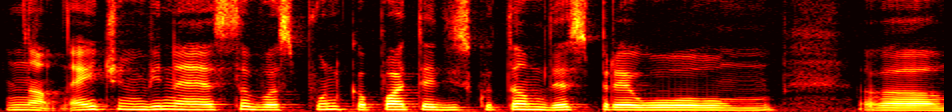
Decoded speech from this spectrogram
Na, aici îmi vine să vă spun că poate discutăm despre o uh,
